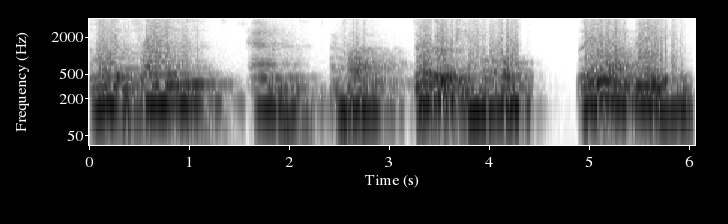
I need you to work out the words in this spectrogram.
I looked at friends and I thought, they're good people, they like me,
